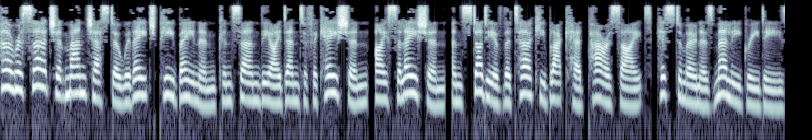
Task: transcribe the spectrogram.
Her research at Manchester with H. P. Beynon concerned the identification, isolation, and study of the turkey blackhead parasite Histomonas meleagridis.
